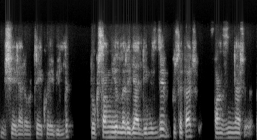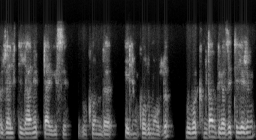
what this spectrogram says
bir şeyler ortaya koyabildim. 90'lı yıllara geldiğimizde bu sefer fanzinler özellikle Lanet Dergisi bu konuda elim kolum oldu. Bu bakımdan gazetelerin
